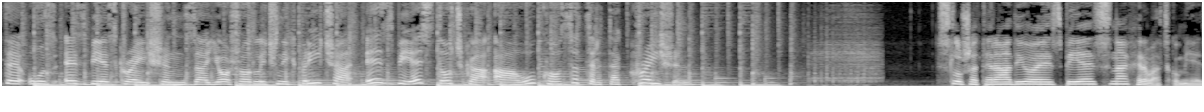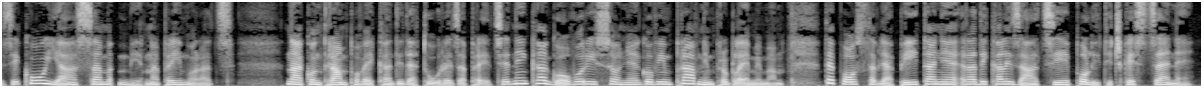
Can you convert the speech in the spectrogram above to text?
ste uz SBS Creation. Za još odličnih priča, sbs.au kosacrta creation. Slušate radio SBS na hrvatskom jeziku. Ja sam Mirna Primorac. Nakon Trumpove kandidature za predsjednika govori se o njegovim pravnim problemima, te postavlja pitanje radikalizacije političke scene.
